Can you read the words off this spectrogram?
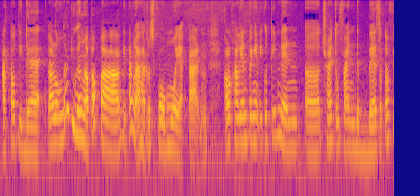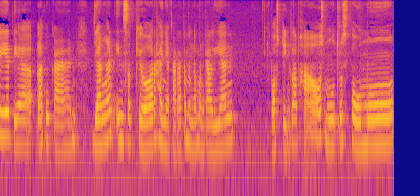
atau tidak. Kalau enggak juga nggak apa-apa. Kita nggak harus FOMO ya kan? Kalau kalian pengen ikutin dan uh, try to find the best out of it ya lakukan. Jangan insecure hanya karena teman-teman kalian posting clubhouse mau terus FOMO.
